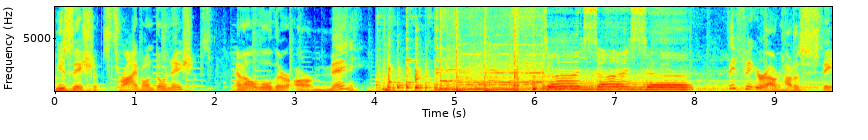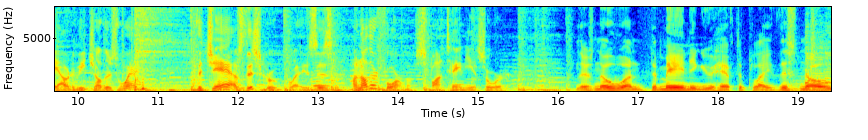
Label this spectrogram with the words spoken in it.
Musicians thrive on donations, and although there are many, they figure out how to stay out of each other's way. The jazz this group plays is another form of spontaneous order. There's no one demanding you have to play this note.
